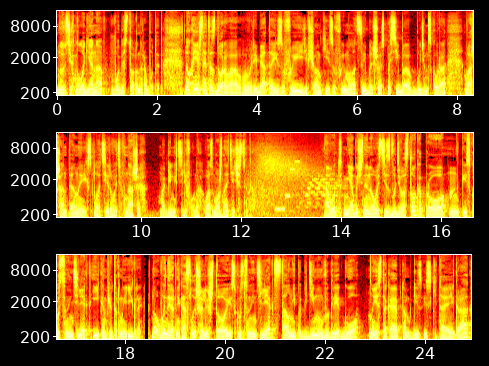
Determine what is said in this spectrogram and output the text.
Ну, технология, она в обе стороны работает. Но, конечно, это здорово. Ребята из Уфы и девчонки из Уфы молодцы. Большое спасибо. Будем скоро ваши антенны эксплуатировать в наших мобильных телефонах, возможно, отечественных. А вот необычная новость из Владивостока про искусственный интеллект и компьютерные игры. Ну, вы наверняка слышали, что искусственный интеллект стал непобедимым в игре Go. Ну, есть такая там из, из Китая игра,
